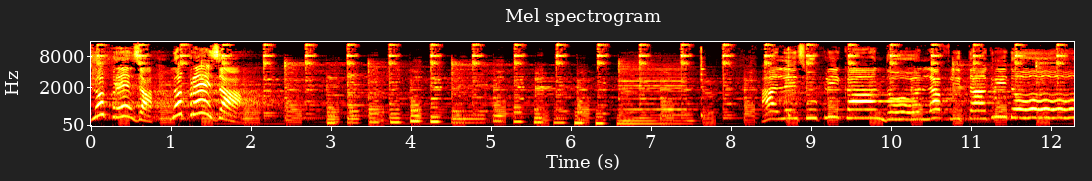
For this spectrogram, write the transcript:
L'ho presa, l'ho presa! Supplicando l'afflitta gridò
